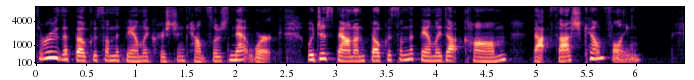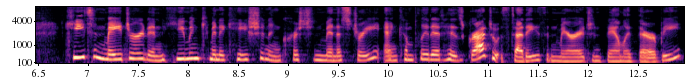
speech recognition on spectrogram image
through the Focus on the Family Christian Counselors Network, which is found on focusonthefamily.com backslash counseling. Keeton majored in human communication and Christian ministry and completed his graduate studies in marriage and family therapy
